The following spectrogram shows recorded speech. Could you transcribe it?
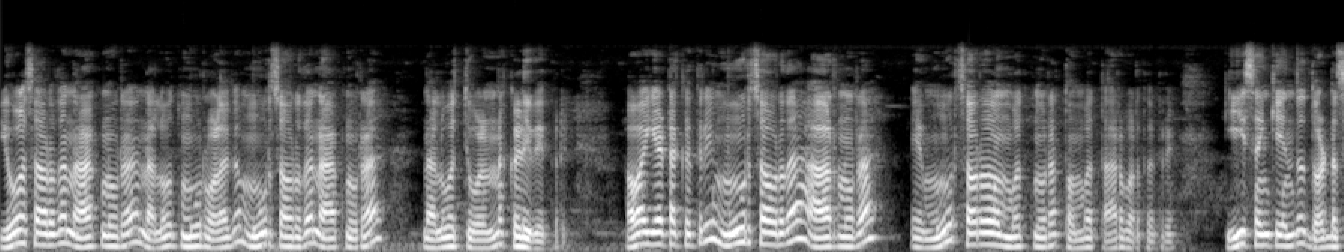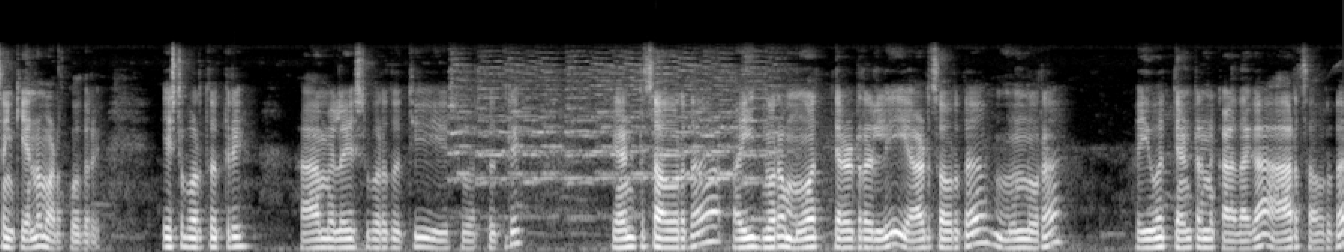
ಏಳು ಸಾವಿರದ ನಾಲ್ಕುನೂರ ನಲವತ್ತ್ಮೂರು ಮೂರು ಸಾವಿರದ ನಾಲ್ಕುನೂರ ನಲ್ವತ್ತೇಳನ್ನ ಕಳಿಬೇಕು ರೀ ಅವಾಗ ಆಕೈತೆ ರೀ ಮೂರು ಸಾವಿರದ ಆರುನೂರ ಮೂರು ಸಾವಿರದ ಒಂಬತ್ತು ತೊಂಬತ್ತಾರು ಬರ್ತೈತೆ ರೀ ಈ ಸಂಖ್ಯೆಯಿಂದ ದೊಡ್ಡ ಸಂಖ್ಯೆಯನ್ನು ಮಾಡ್ಕೋದ್ರಿ. ಎಷ್ಟು ಬರ್ತೈತೆ ರೀ ಆಮೇಲೆ ಎಷ್ಟು ಬರ್ತೈತಿ? ಎಷ್ಟು ಬರ್ತೈತೆ ರೀ ಎಂಟು ಸಾವಿರದ ಐದುನೂರ ಮೂವತ್ತೆರಡರಲ್ಲಿ ಎರಡು ಸಾವಿರದ ಮುನ್ನೂರ ಐವತ್ತೆಂಟನ್ನು ಕಳೆದಾಗ ಆರು ಸಾವಿರದ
